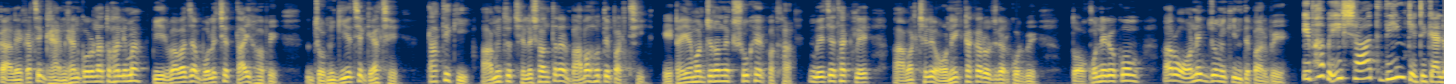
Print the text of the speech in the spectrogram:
কানের কাছে ঘ্যান ঘ্যান করো না তো হালিমা। পীর বাবা যা বলেছে তাই হবে। জমি গিয়েছে গেছে। তাতে কি? আমি তো ছেলে সন্তানের বাবা হতে পারছি। এটাই আমার জন্য অনেক সুখের কথা। বেঁচে থাকলে আমার ছেলে অনেক টাকা রোজগার করবে। তখন এরকম আরও অনেক জমি কিনতে পারবে। এভাবেই সাত দিন কেটে গেল।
